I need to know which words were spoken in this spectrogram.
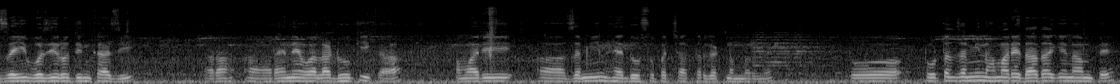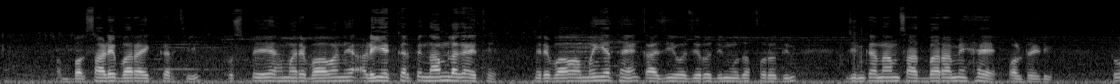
जही वज़ीरुद्दीन काजी रह, रहने वाला ढोकी का। हमारी ज़मीन है दो सौ पचहत्तर गट नंबर में। तो टोटल ज़मीन हमारे दादा के नाम पे साढ़े बारह एकड़ थी। उस पर हमारे बाबा ने अढ़ी एकड़ पे नाम लगाए थे। मेरे बाबा मैयत हैं काजी वज़ीरुद्दीन मुजफ्फरुद्दीन जिनका नाम सात बारह में है ऑलरेडी तो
